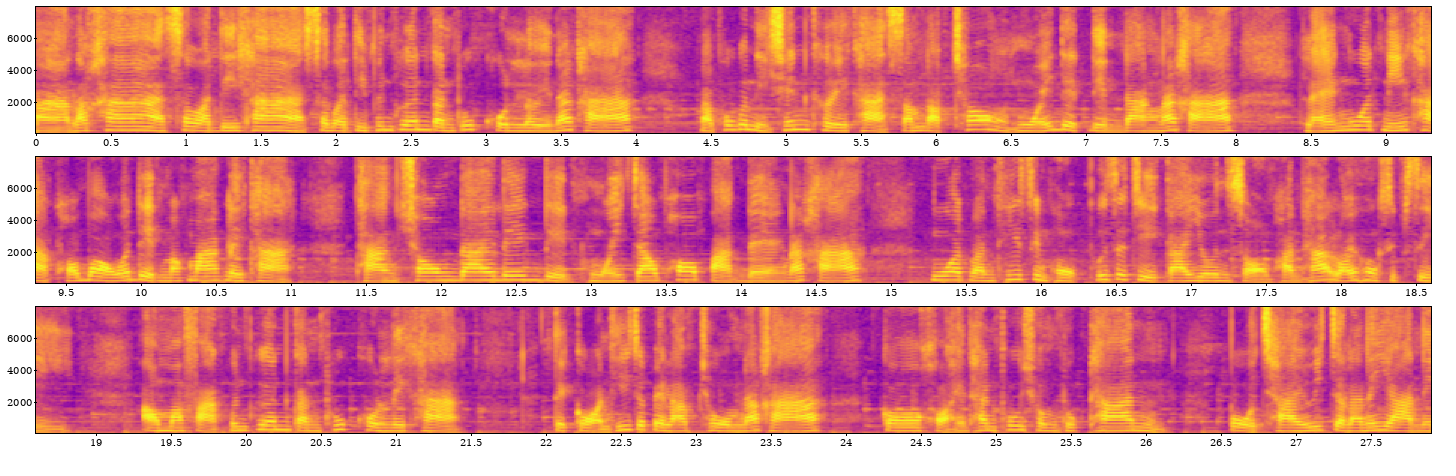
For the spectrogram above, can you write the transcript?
มาแล้วค่ะ สวัสดีค่ะ สวัสดีเพื่อนๆกันทุกคนเลยนะคะ มาพบกันอีกเช่นเคยค่ะสำหรับช่องหวยเด็ดเด่นดังนะคะ และงวดนี้ค่ะขอบอกว่าเด็ดมากๆเลยค่ะ ทางช่องได้เลขเด็ดหวยเจ้าพ่อปากแดงนะคะ งวดวันที่ 16 พฤศจิกายน 2564 เอามาฝากเพื่อนๆกันทุกคนเลยค่ะ แต่ก่อนที่จะไปรับชมนะคะ ก็ขอให้ท่านผู้ชมทุกท่าน โปรดใช้วิจารณญาณใน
